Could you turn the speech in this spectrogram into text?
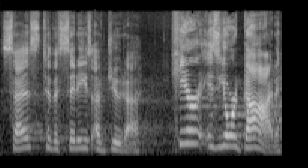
Says to the cities of Judah, Here is your God.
